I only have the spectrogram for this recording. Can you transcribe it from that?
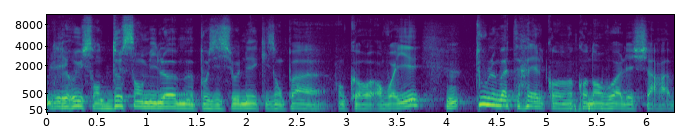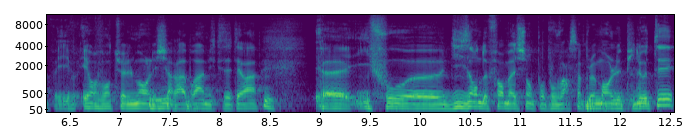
les Russes ont 200 000 hommes positionnés qu'ils n'ont pas encore envoyés. Tout le matériel qu'on envoie, les chars, éventuellement les chars Abrams, etc., euh, il faut euh, 10 ans de formation pour pouvoir simplement le piloter.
